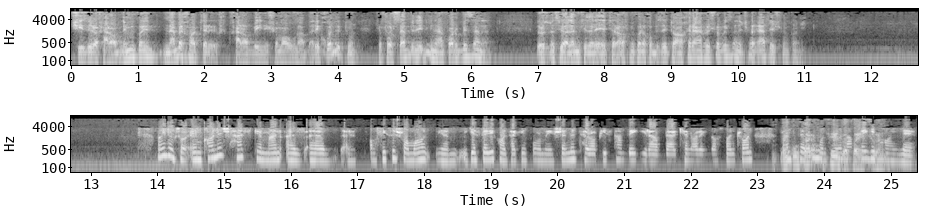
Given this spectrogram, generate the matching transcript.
چیزی رو خراب نمی کنید نه به خاطر خراب بین شما و اونا برای خودتون که فرصت بدید این حرفا رو بزنن. درست مثل آدمی که داره اعتراف می‌کنه خب بذارید تا آخر حرفش رو بزنه. چرا قطعش می‌کنید؟ آقای دکتر امکانش هست که من از office شما یه سری contact information therapist هم بگیرم در کنار این داستان چون من self خیلی پایینه.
